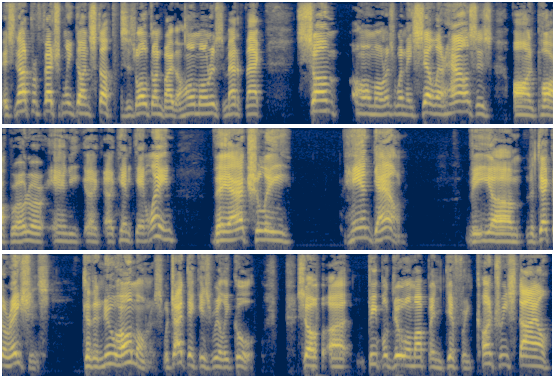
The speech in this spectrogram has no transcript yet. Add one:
It's not professionally done stuff. This is all done by the homeowners. Matter of fact, some homeowners, when they sell their houses on Park Road or Andy uh, uh, Candy Cane Lane, they actually hand down the um, the decorations to the new homeowners, which I think is really cool. So uh, people do them up in different country style.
